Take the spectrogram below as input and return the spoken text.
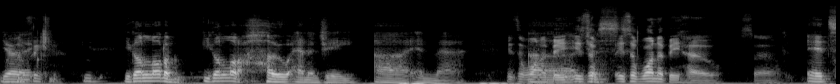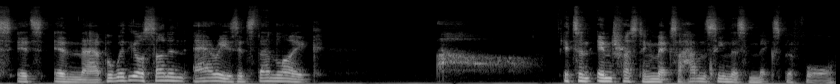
You're I think you got a lot of you got a lot of hoe energy uh, in there. he's a wannabe. Uh, he's just- a he's a wannabe hoe. So it's it's in there but with your sun in aries it's then like it's an interesting mix i haven't seen this mix before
